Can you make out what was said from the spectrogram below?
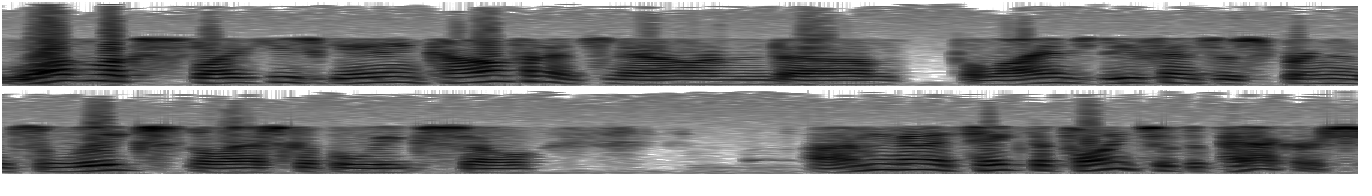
Love looks like he's gaining confidence now, and um, the Lions' defense is springing some leaks the last couple weeks. So I'm going to take the points with the Packers.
